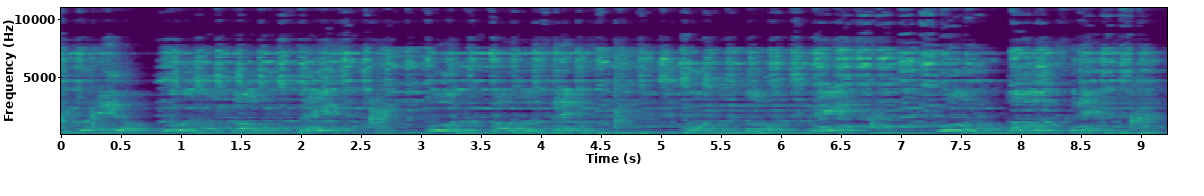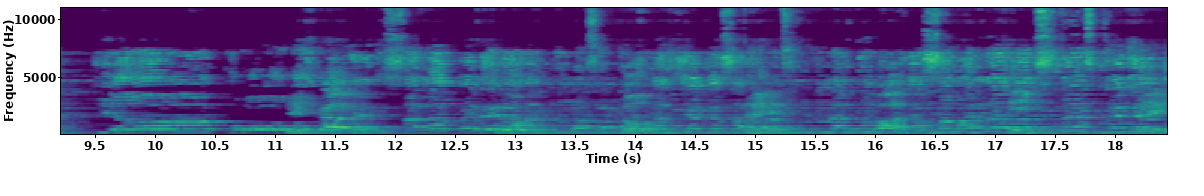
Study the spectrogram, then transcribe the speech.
Recorrido. Uno, dos, tres. Uno, dos, tres. Uno, dos, tres. Uno, dos, tres. Fiscal. Uno, dos, tres, cuatro, cinco, seis,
